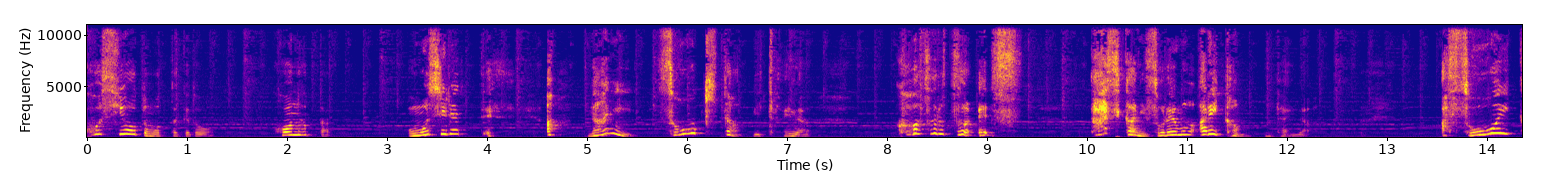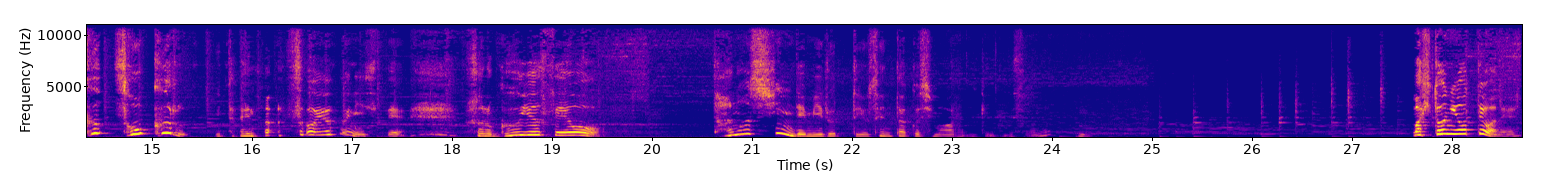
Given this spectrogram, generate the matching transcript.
こうしようと思ったけどこうなった。面白いって。あ何？そうきたみたいな。こうするつもり？え確かにそれもありかも。みたいな。あそういく？そう来る？みたいな。そういうふうにしてその偶有性を楽しんでみるっていう選択肢もあるわけなんですよね。うん、まあ人によってはね。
